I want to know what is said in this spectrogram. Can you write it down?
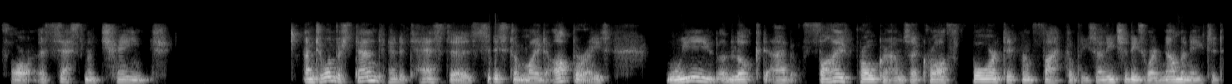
for assessment change. And to understand how the TESTA system might operate, we looked at five programs across four different faculties, and each of these were nominated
